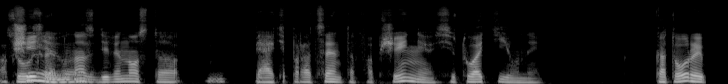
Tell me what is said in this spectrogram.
общения. Слушай, но... у нас 95% общения ситуативные, которые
